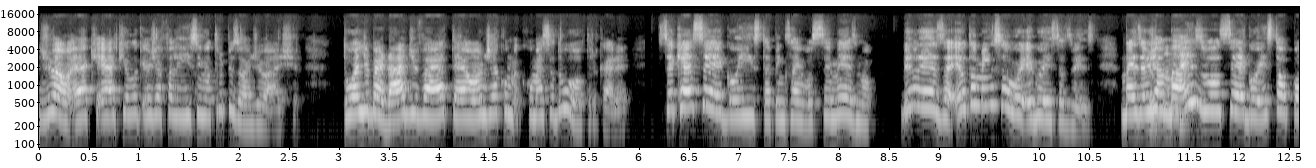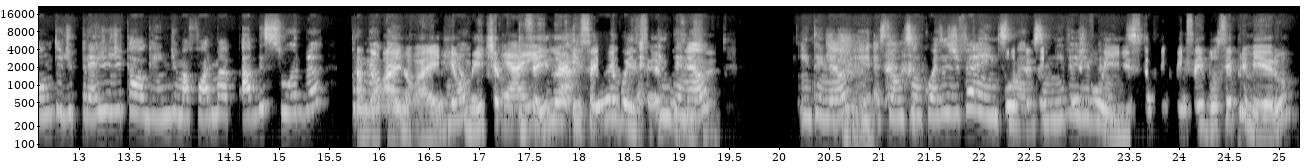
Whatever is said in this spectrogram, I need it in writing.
João, é, é aquilo que eu já falei isso em outro episódio, eu acho. tua liberdade vai até onde come- começa do outro, cara. Você quer ser egoísta, pensar em você mesmo? Beleza, eu também sou egoísta às vezes. Mas eu, Eu jamais vou ser egoísta ao ponto de prejudicar alguém de uma forma absurda pro Ah, meu não, aí bem, não, aí entendeu? realmente é, É aí isso, aí que não é, tá. isso aí não é egoísta, é Entendeu? egoísta. Entendeu? E São, são coisas diferentes, Você mano. São níveis ser diferentes. egoísta, tem que pensar em você primeiro,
